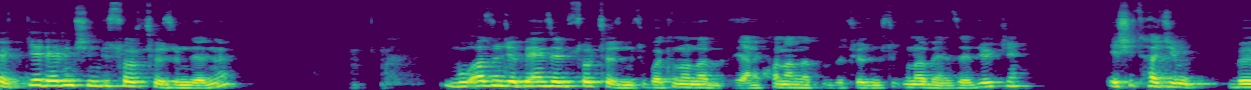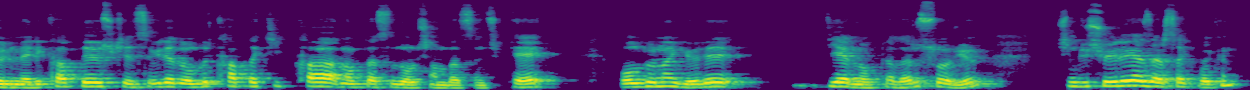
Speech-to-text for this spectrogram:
Evet gelelim şimdi soru çözümlerine. Bu az önce benzer bir soru çözmüştük. Bakın ona yani konu anlatımında çözmüştük. Buna benzer. Diyor ki eşit hacim bölmeli kap D üst kütlesi ile doldur. Kaptaki K noktasında oluşan basınç P olduğuna göre diğer noktaları soruyor. Şimdi şöyle yazarsak bakın.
